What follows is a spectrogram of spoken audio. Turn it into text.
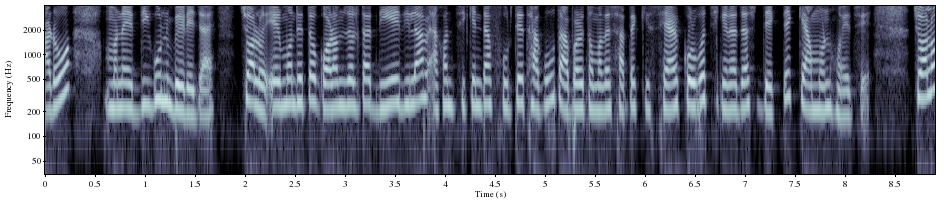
আরও মানে দ্বিগুণ বেড়ে যায়। চলো, এর মধ্যে তো গরম জলটা দিয়ে দিলাম। এখন চিকেনটা ফুটতে থাকুক, তারপরে তোমাদের সাথে কি শেয়ার করব। চিকেনটা জাস্ট দেখতে কেমন হয়েছে। চলো,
